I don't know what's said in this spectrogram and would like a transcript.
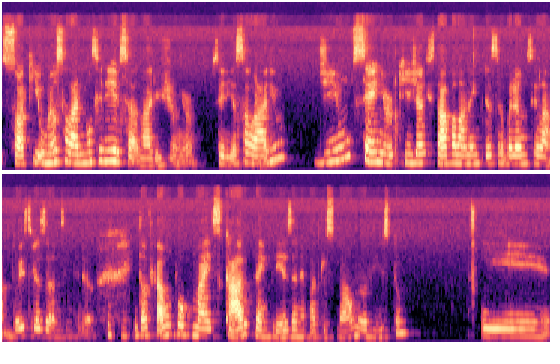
só que o meu salário não seria salário júnior, seria salário de um sênior que já estava lá na empresa trabalhando, sei lá, dois, três anos, entendeu? Uhum. Então ficava um pouco mais caro para a empresa, né, patrocinar o meu visto. E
